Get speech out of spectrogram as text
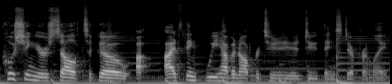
pushing yourself to go i think we have an opportunity to do things differently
